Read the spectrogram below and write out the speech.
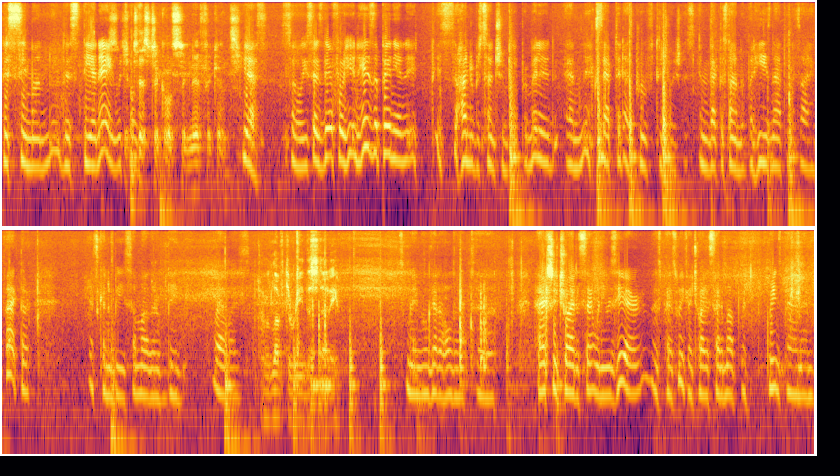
this siman, this DNA, which was Statistical significance. Yes. So he says, therefore, he- in his opinion, it, it's 100% should be permitted and accepted as proof to Jewishness in Dr. Steinberg. But he's not the deciding factor. It's going to be some other big rabbis. I would love to read the study. So maybe we'll get a hold of it. Uh, I actually tried to set, when he was here this past week, I tried to set him up with Greenspan and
